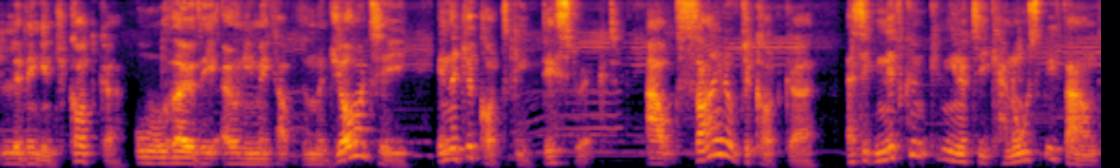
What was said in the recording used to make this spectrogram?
living in Chukotka, although they only make up the majority in the Chukotsky district. Outside of Chukotka, a significant community can also be found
